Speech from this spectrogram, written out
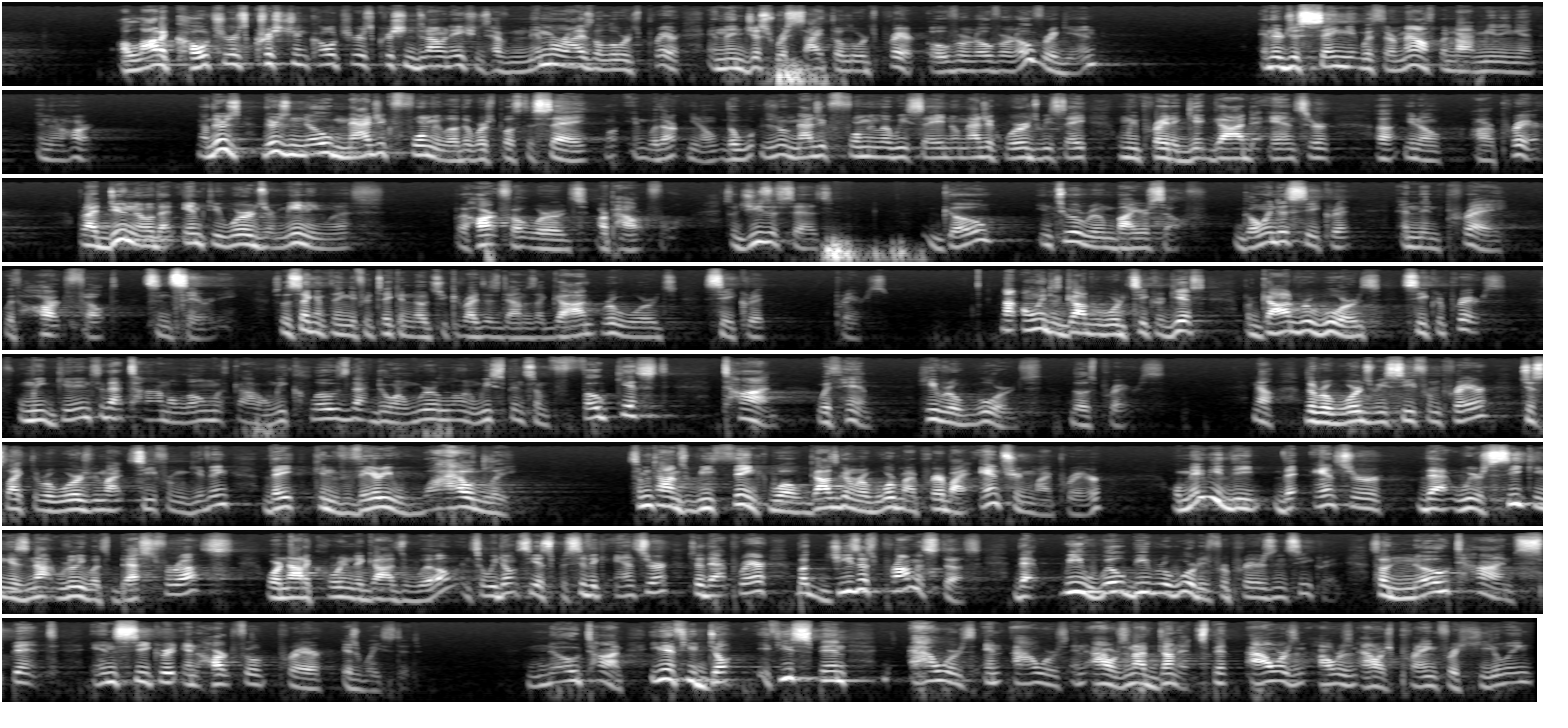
a lot of cultures, Christian cultures, Christian denominations have memorized the Lord's Prayer and then just recite the Lord's Prayer over and over and over again. And they're just saying it with their mouth, but not meaning it in their heart. Now, there's, there's no magic formula that we're supposed to say. With our, you know, the, there's no magic formula we say, no magic words we say when we pray to get God to answer uh, you know, our prayer. But I do know that empty words are meaningless, but heartfelt words are powerful. So Jesus says, go into a room by yourself, go into secret, and then pray with heartfelt sincerity. So the second thing, if you're taking notes, you could write this down, is that God rewards secret prayers. Not only does God reward secret gifts, but God rewards secret prayers. When we get into that time alone with God, when we close that door and we're alone and we spend some focused time with Him, He rewards those prayers. Now, the rewards we see from prayer, just like the rewards we might see from giving, they can vary wildly. Sometimes we think, well, God's going to reward my prayer by answering my prayer. Well, maybe the, the answer that we're seeking is not really what's best for us or not according to God's will. And so we don't see a specific answer to that prayer. But Jesus promised us that we will be rewarded for prayers in secret. So no time spent in secret in heartfelt prayer is wasted. No time. Even if you don't, if you spend hours and hours and hours, and I've done it, spent hours and hours and hours praying for healing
